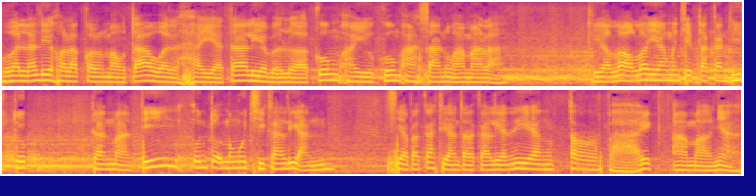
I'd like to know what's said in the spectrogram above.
Huwaladzi khalaqal mauta wal hayata liyabluwakum ayyukum ahsanu amala. Dialah Allah yang menciptakan hidup dan mati untuk menguji kalian siapakah di antara kalian ini yang terbaik amalnya?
